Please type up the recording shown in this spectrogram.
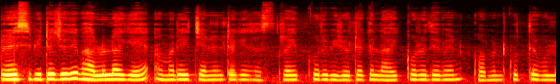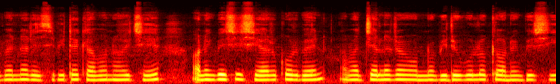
রেসিপিটা যদি ভালো লাগে, আমার এই চ্যানেলটাকে সাবস্ক্রাইব করে ভিডিওটাকে লাইক করে দেবেন। কমেন্ট করতে ভুলবেন না। রেসিপিটা কেমন হয়েছে, অনেক বেশি শেয়ার করবেন। আমার চ্যানেলের অন্য ভিডিওগুলোকে অনেক বেশি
